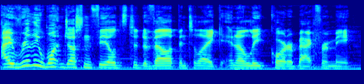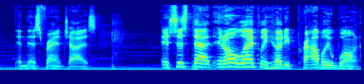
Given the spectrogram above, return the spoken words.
I really want Justin Fields to develop into like an elite quarterback for me in this franchise. It's just that in all likelihood, he probably won't.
